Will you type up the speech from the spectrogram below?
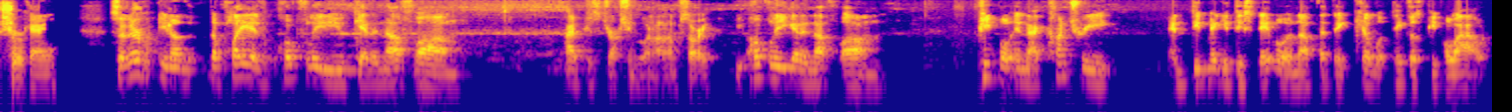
Sure. Okay. So they're, you know, the play is hopefully you get enough. Um, I have construction going on. I'm sorry. Hopefully you get enough um, people in that country and de- make it destable enough that they kill, take those people out,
